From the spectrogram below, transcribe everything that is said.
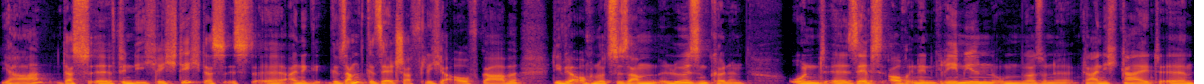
Ja, das äh, finde ich richtig. Das ist äh, eine gesamtgesellschaftliche Aufgabe, die wir auch nur zusammen lösen können. Und äh, selbst auch in den Gremien, um so eine Kleinigkeit äh,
